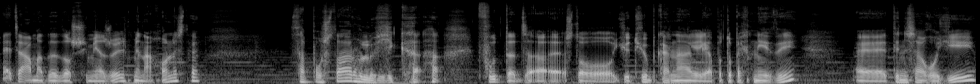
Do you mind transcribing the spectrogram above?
Έτσι, άμα δεν δώσει μια ζωή, μην αγχώνεστε. Θα ποστάρω λογικά footage ε, στο YouTube κανάλι από το παιχνίδι, ε, την εισαγωγή,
